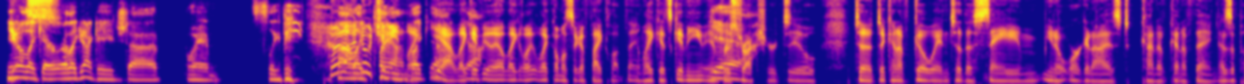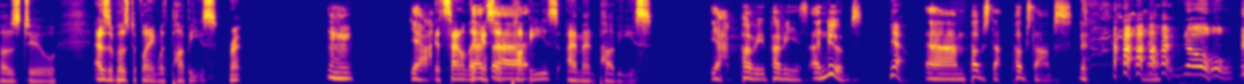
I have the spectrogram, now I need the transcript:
You know, like or like not engaged. Uh, boy, I'm sleepy. No, no, Uh, I like know what you mean. Like, like, yeah, yeah, like if you like, like like almost like a Fight Club thing. Like it's giving you Yeah. infrastructure to to to kind of go into the same you know organized kind of kind of thing as opposed to as opposed to playing with puppies, right? Mm-hmm. Yeah, It sounded like That's, I said uh, puppies. I meant puppies. yeah, puppy puppies, uh, noobs. Yeah. Um, pub stomp, pub stomps. no,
